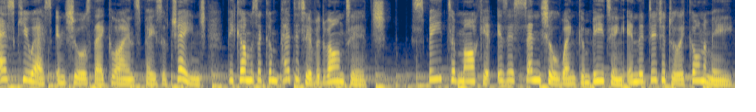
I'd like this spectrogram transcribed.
SQS ensures their clients' pace of change becomes a competitive advantage. Speed to market is essential when competing in the digital economy.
